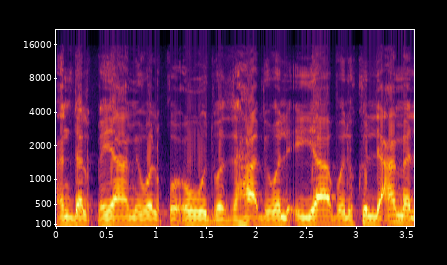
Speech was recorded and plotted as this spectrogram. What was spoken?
عند القيام والقعود والذهاب والإياب ولكل عمل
